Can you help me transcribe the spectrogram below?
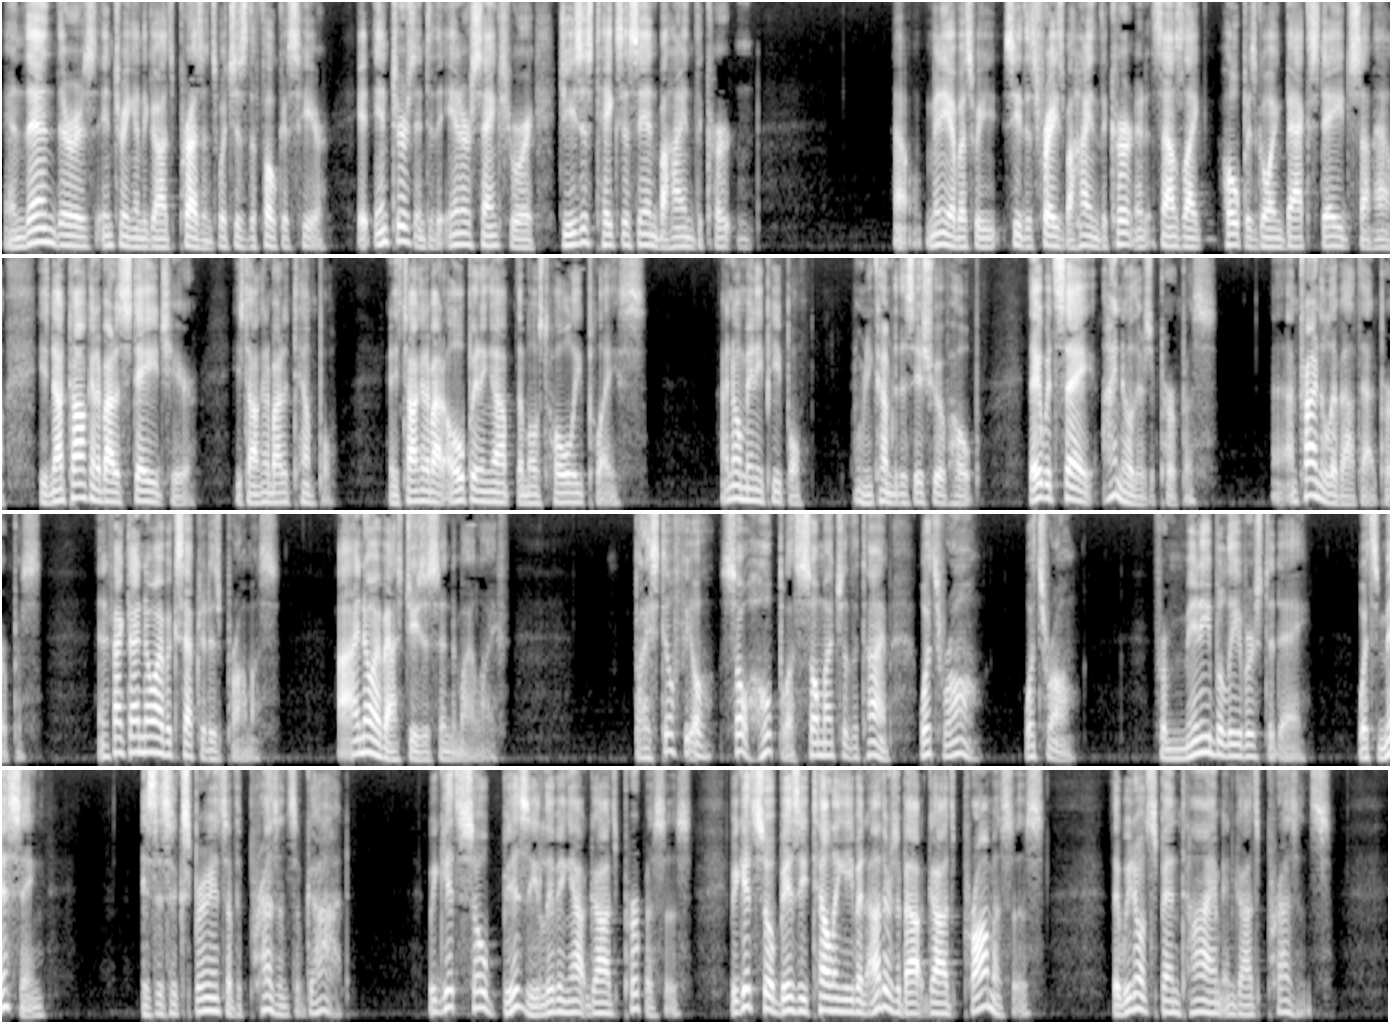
And then there is entering into God's presence, which is the focus here. It enters into the inner sanctuary. Jesus takes us in behind the curtain. Now, many of us, we see this phrase behind the curtain, and it sounds like hope is going backstage somehow. He's not talking about a stage here, he's talking about a temple. And he's talking about opening up the most holy place. I know many people, when you come to this issue of hope, they would say, I know there's a purpose. I'm trying to live out that purpose. And in fact, I know I've accepted his promise. I know I've asked Jesus into my life. But I still feel so hopeless so much of the time. What's wrong? What's wrong? For many believers today, what's missing is this experience of the presence of God. We get so busy living out God's purposes. We get so busy telling even others about God's promises that we don't spend time in God's presence.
